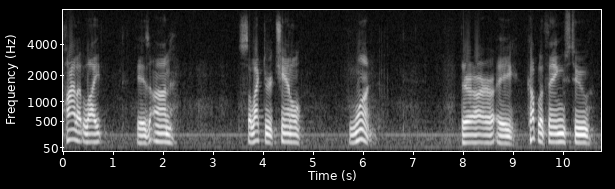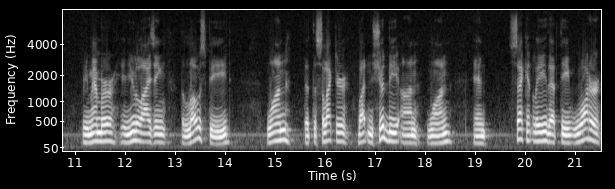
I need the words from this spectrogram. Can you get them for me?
pilot light is on selector channel 1. There are a couple of things to remember in utilizing the low speed. One, that the selector button should be on 1, and secondly, that the water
